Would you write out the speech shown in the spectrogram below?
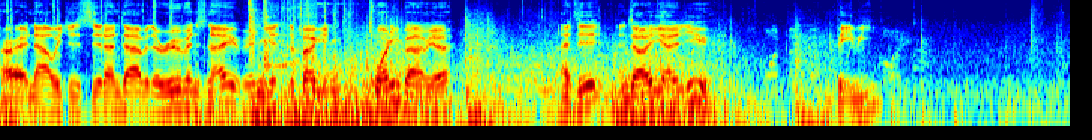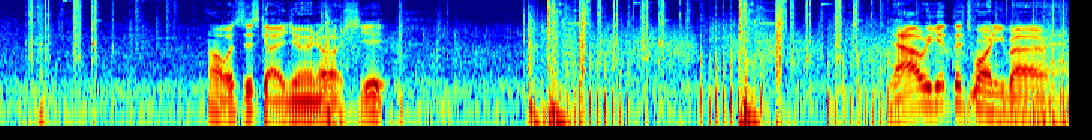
Alright, now we just sit on top of the and snipe and get the fucking 20 bomb, yeah? That's it. That's all you gotta do. Baby. Oh, what's this guy doing? Oh, shit. Now we get the 20 bomb.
